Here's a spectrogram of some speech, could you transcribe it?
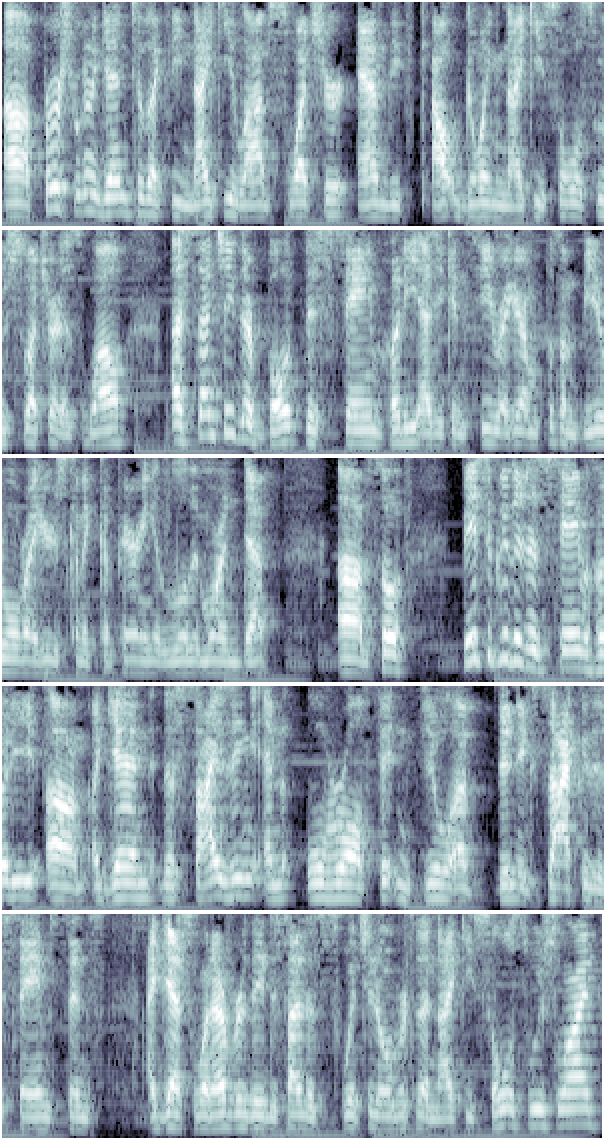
Uh, first, we're gonna get into like the Nike Lab sweatshirt and the outgoing Nike Solo Swoosh sweatshirt as well. Essentially, they're both the same hoodie, as you can see right here. I'm gonna put some B-roll right here, just kind of comparing it a little bit more in depth. Um, so basically, they're the same hoodie. Um, again, the sizing and overall fit and feel have been exactly the same since I guess whenever they decided to switch it over to the Nike Solo Swoosh line.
